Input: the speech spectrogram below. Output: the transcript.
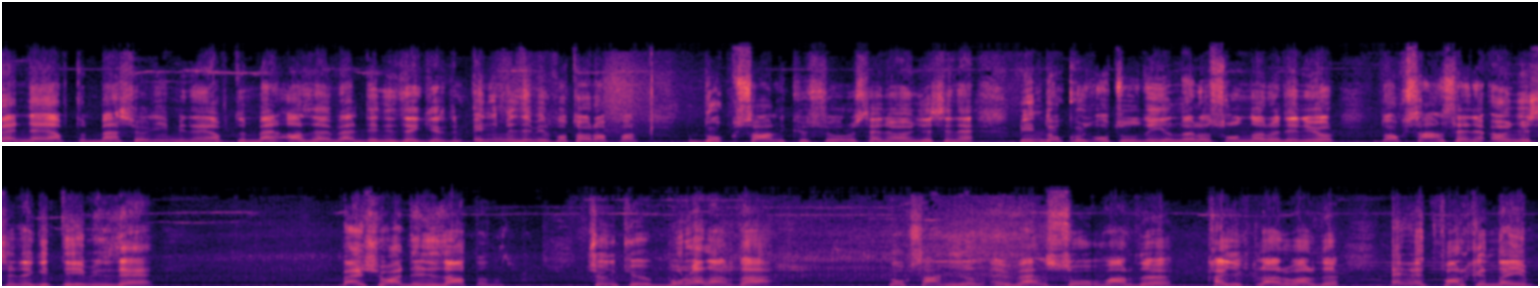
ben ne yaptım? Ben söyleyeyim mi ne yaptım? Ben az evvel denize girdim. Elimizde bir fotoğraf var. 90 küsur sene öncesine 1930'lu yılların sonları deniyor. 90 sene öncesine gittiğimizde ben şu an denize atladım. Çünkü buralarda 90 yıl evvel su vardı, kayıklar vardı. Evet farkındayım.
